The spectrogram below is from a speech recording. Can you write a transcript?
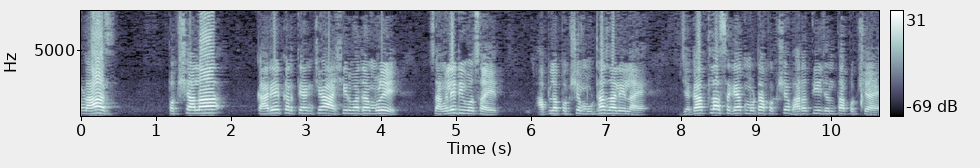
पण आज पक्षाला कार्यकर्त्यांच्या आशीर्वादामुळे चांगले दिवस आहेत. आपला पक्ष मोठा झालेला आहे. जगातला सगळ्यात मोठा पक्ष भारतीय जनता पक्ष आहे.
